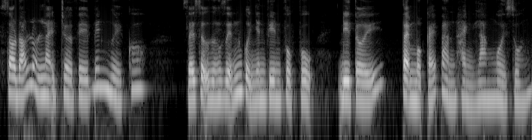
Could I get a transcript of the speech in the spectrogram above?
sau đó lộn lại trở về bên người cô. Dưới sự hướng dẫn của nhân viên phục vụ, đi tới tại một cái bàn hành lang ngồi xuống.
